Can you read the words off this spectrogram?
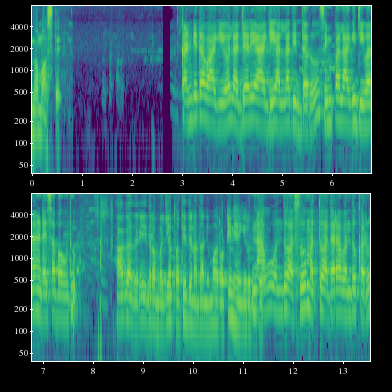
ನಮಸ್ತೆ. ಖಂಡಿತವಾಗಿಯೂ ಲಗ್ಜರಿಯಾಗಿ ಅಲ್ಲದಿದ್ದರೂ ಸಿಂಪಲ್ ಆಗಿ ಜೀವನ ನಡೆಸಬಹುದು. ಹಾಗಾದರೆ ಇದರ ಬಗ್ಗೆ ಪ್ರತಿದಿನದ ನಿಮ್ಮ ರೊಟೀನ್ ಹೇಗಿರುತ್ತೆ? ನಾವು ಒಂದು ಹಸು ಮತ್ತು ಅದರ ಒಂದು ಕರು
